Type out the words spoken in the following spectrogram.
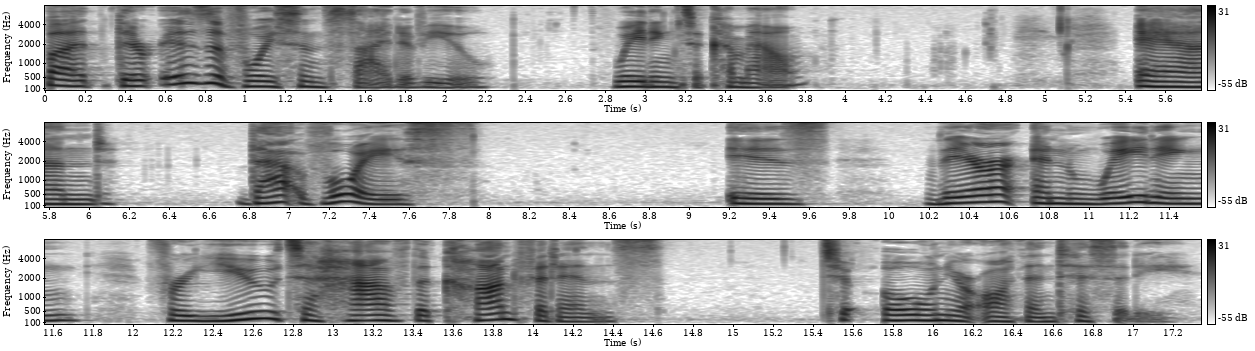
But there is a voice inside of you waiting to come out. And that voice is there and waiting for you to have the confidence to own your authenticity.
